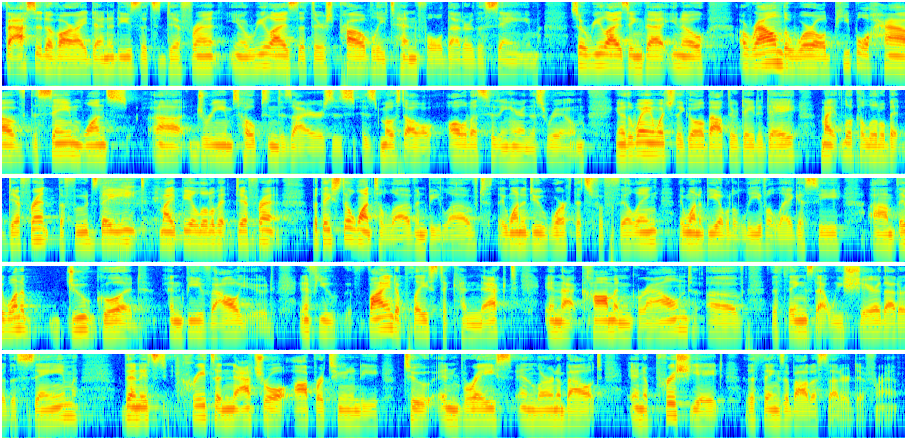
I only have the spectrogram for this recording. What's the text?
facet of our identities that's different, you know, realize that there's probably tenfold that are the same. So realizing that, you know, around the world, people have the same wants, uh, dreams, hopes, and desires as, as most all, all of us sitting here in this room. You know, the way in which they go about their day to day might look a little bit different. The foods they eat might be a little bit different, but they still want to love and be loved. They want to do work that's fulfilling. They want to be able to leave a legacy. Um, they want to do good and be valued. And if you find a place to connect in that common ground of the things that we share that are the same, then it creates a natural opportunity to embrace and learn about and appreciate the things about us that are different.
